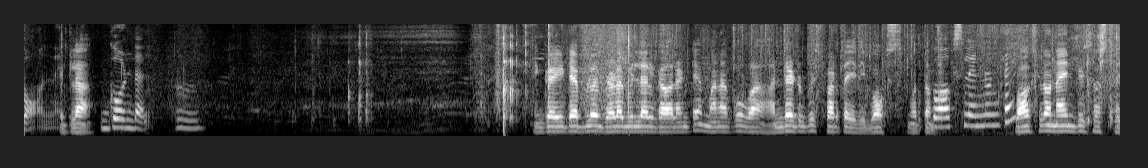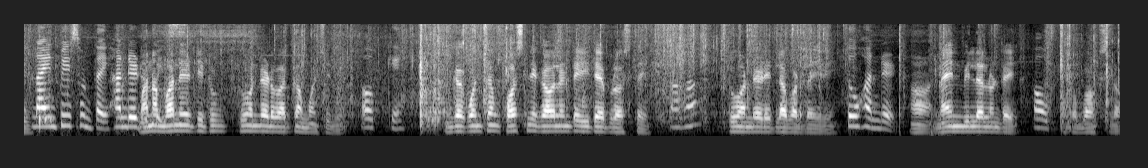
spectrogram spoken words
బాగున్నాయి. ఇట్లా. గోండల్. ఇంకా ఈ టైప్లో జడ బిల్లలు కావాలంటే మనకు హండ్రెడ్ రూపీస్ పడతాయి ఇది బాక్స్ మొత్తం. బాక్స్లు ఎన్ని ఉంటాయి? బాక్స్లో నైన్ పీస్ వస్తాయి. నైన్ పీస్ ఉంటాయి. హండ్రెడ్ మనం one eighty two two hundred వరకు అమ్మొచ్చు ఇది. ఓకే ఇంకా కొంచెం కాస్ట్లీ కావాలంటే ఈ టైప్లో వస్తాయి. ఆహా. టూ హండ్రెడ్ ఇట్లా పడతాయి ఇది. టూ హండ్రెడ్ నైన్ బిల్లలు ఉంటాయి. ఒక బాక్స్లో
